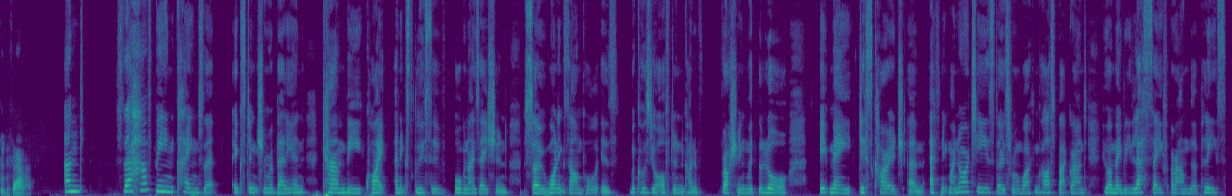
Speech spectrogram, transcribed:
put the fire out. And there have been claims that Extinction Rebellion can be quite an exclusive organisation. So, one example is because you're often kind of brushing with the law, it may discourage um, ethnic minorities, those from a working class background who are maybe less safe around the police,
